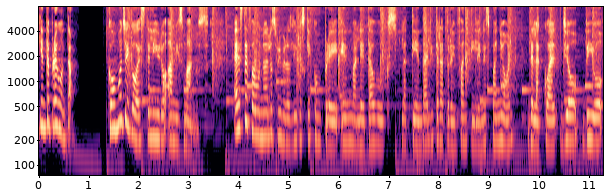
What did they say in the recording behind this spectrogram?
Siguiente pregunta. ¿Cómo llegó este libro a mis manos? Este fue uno de los primeros libros que compré en Maleta Books, la tienda de literatura infantil en español, de la cual yo vivo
